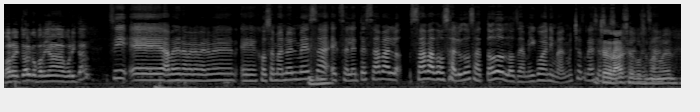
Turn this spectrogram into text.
¿Correcto algo por allá, güerita? Sí, eh, a ver, a ver, a ver, a ver. Eh, José Manuel Mesa, excelente sábado, sábado. Saludos a todos los de Amigo Animal. Muchas gracias. Muchas gracias, José Mesa. Manuel.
